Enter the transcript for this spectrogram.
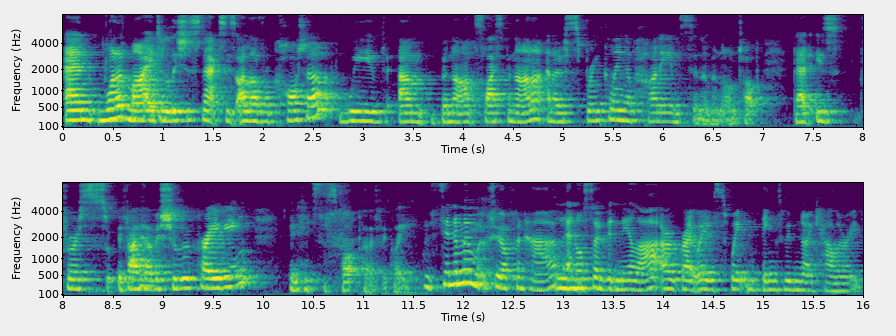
And one of my delicious snacks is I love ricotta with um, banana, sliced banana, and a sprinkling of honey and cinnamon on top. That is for a if I have a sugar craving, it hits the spot perfectly. With cinnamon, which we often have, Mm. and also vanilla are a great way to sweeten things with no calories.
